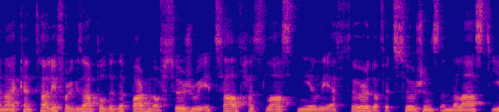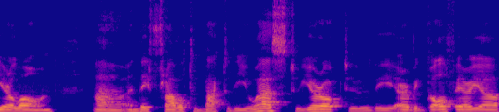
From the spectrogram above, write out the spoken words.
And I can tell you, for example, the Department of Surgery itself has lost nearly a third of its surgeons in the last year alone. Uh, and they've traveled to, back to the US, to Europe, to the Arabic Gulf area,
